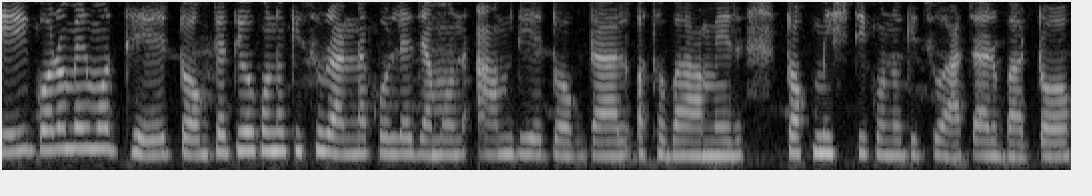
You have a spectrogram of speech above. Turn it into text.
এই গরমের মধ্যে টক জাতীয় কোনো কিছু রান্না করলে যেমন আম দিয়ে টক ডাল অথবা আমের টক মিষ্টি কোনো কিছু আচার বা টক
